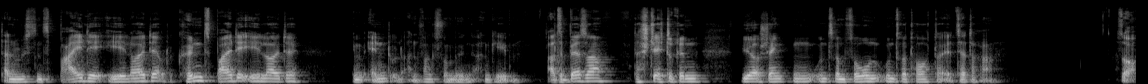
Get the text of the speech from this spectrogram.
dann müssen es beide Eheleute oder können es beide Eheleute im End- und Anfangsvermögen angeben. Also besser, da steht drin, wir schenken unserem Sohn, unserer Tochter etc. So,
